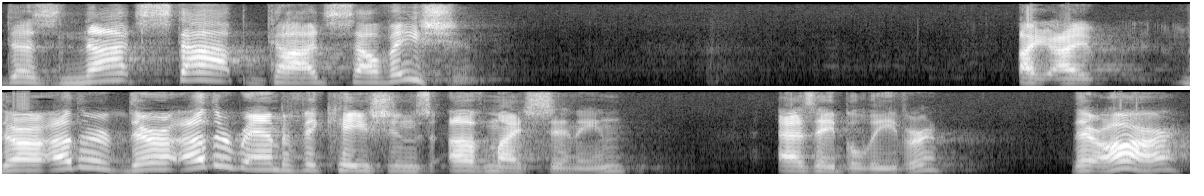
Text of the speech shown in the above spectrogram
does not stop God's salvation. I, I, there, are other, there are other ramifications of my sinning as a believer. There are.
